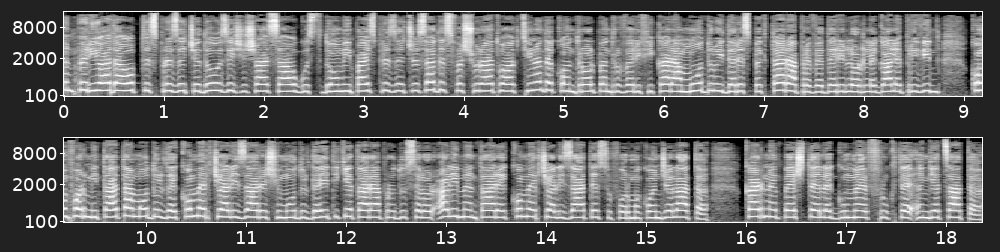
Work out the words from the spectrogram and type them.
În perioada 18-26 august 2014 s-a desfășurat o acțiune de control pentru verificarea modului de respectare a prevederilor legale privind conformitatea, modul de comercializare și modul de etichetare a produselor alimentare comercializate sub formă congelată, carne, pește, legume, fructe, înghețată.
